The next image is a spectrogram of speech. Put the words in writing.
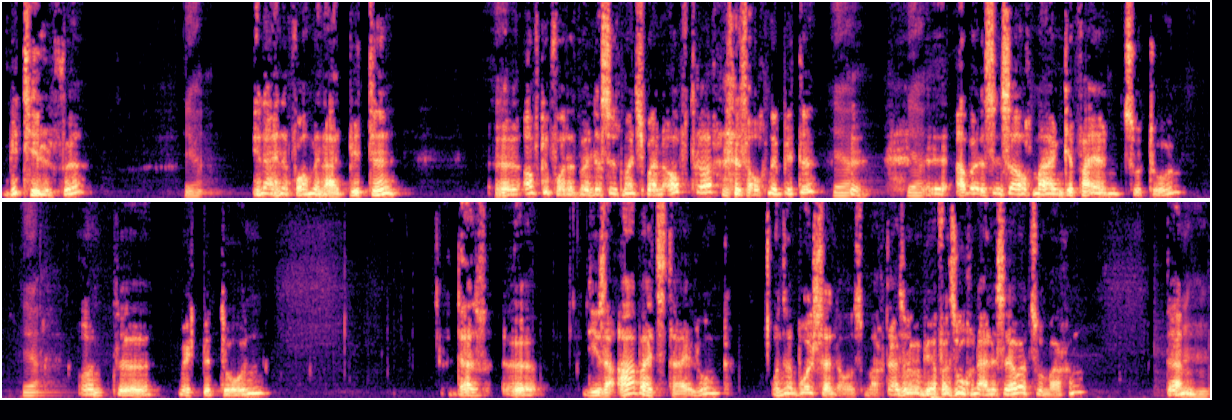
Mithilfe ja. in einer Form, in einer Bitte äh, aufgefordert werden. Das ist manchmal ein Auftrag, das ist auch eine Bitte. Ja. Ja. Äh, aber es ist auch mal ein Gefallen zu tun. Ja. Und äh, möchte betonen, dass äh, diese Arbeitsteilung unseren Wohlstand ausmacht. Also wir versuchen alles selber zu machen, dann mhm.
